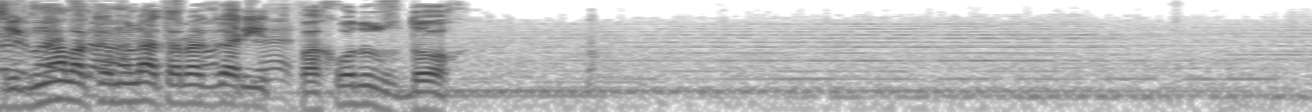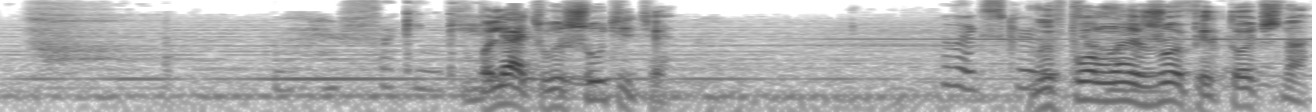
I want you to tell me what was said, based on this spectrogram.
Сигнал аккумулятора горит. Походу сдох. Блять, вы шутите? Мы в полной жопе, точно.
